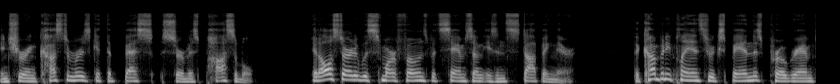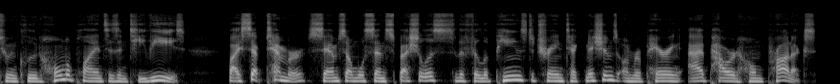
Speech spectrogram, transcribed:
ensuring customers get the best service possible. It all started with smartphones, but Samsung isn't stopping there. The company plans to expand this program to include home appliances and TVs. By September, Samsung will send specialists to the Philippines to train technicians on repairing AI-powered home products.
